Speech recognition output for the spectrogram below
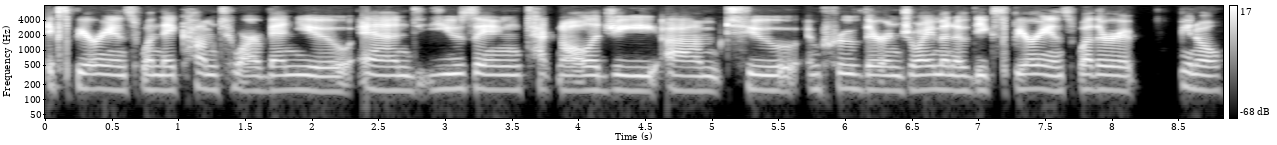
experience when they come to our venue and using technology um, to improve their enjoyment of the experience, whether it you know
